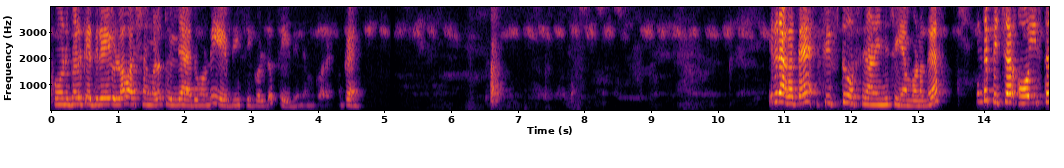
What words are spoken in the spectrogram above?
കോണുകൾക്കെതിരെയുള്ള വശങ്ങൾ തുല്യമായതുകൊണ്ട് A B is equal to C D നമുക്ക് പറയാം. ഓക്കെ ഇതിനകത്തെ ഫിഫ്ത് ക്വസ്റ്റ്യൻ ആണ് ഇനി ചെയ്യാൻ പോണത്. In the picture O is the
